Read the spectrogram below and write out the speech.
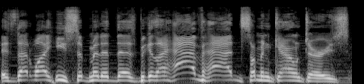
Is that why he submitted this? Because I have had some encounters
